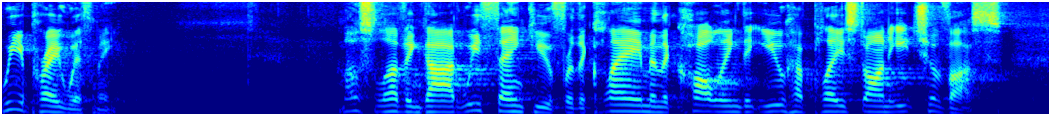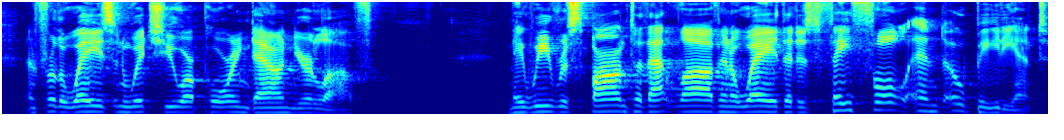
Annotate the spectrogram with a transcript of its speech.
Will you pray with me? Most loving God, we thank you for the claim and the calling that you have placed on each of us and for the ways in which you are pouring down your love. May we respond to that love in a way that is faithful and obedient.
